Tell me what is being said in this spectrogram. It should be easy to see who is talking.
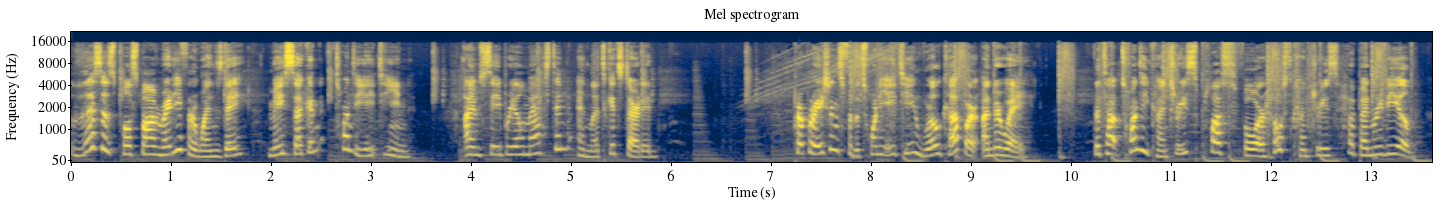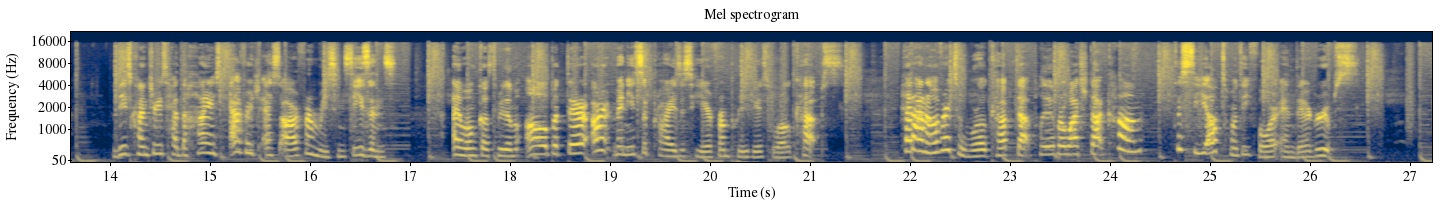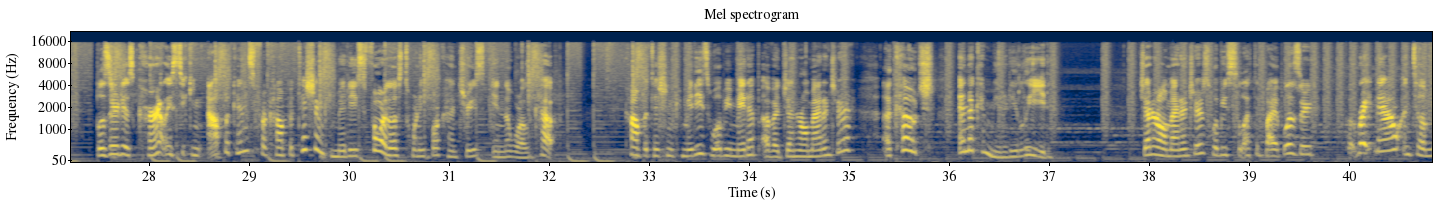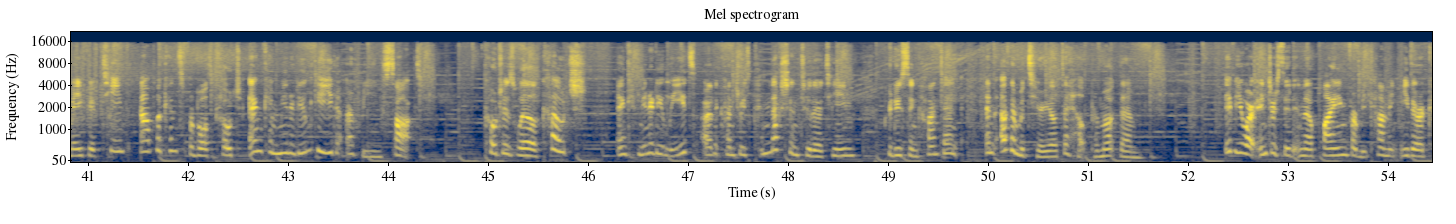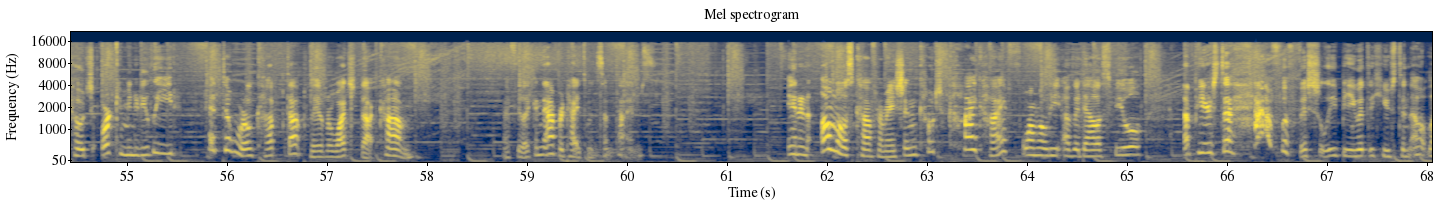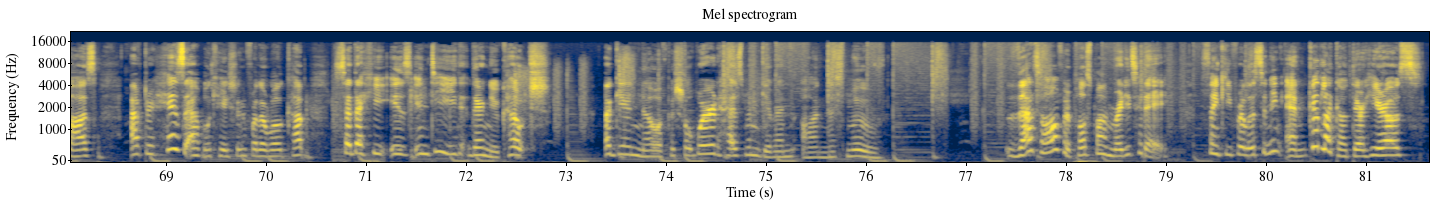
Speaker 1: This is Pulse Bomb ready for Wednesday, May 2nd, 2018. I'm Sabriel Maston, and let's get started. Preparations for the 2018 World Cup are underway. The top 20 countries, plus four host countries, have been revealed. These countries had the highest average SR from recent seasons. I won't go through them all, but there aren't many surprises here from previous World Cups. Head on over to worldcup.playoverwatch.com to see all 24 and their groups. Blizzard is currently seeking applicants for competition committees for those 24 countries in the World Cup. Competition committees will be made up of a general manager, a coach, and a community lead. General managers will be selected by Blizzard, but right now, until May 15th, applicants for both coach and community lead are being sought. Coaches will coach, and community leads are the country's connection to their team, producing content and other material to help promote them. If you are interested in applying for becoming either a coach or community lead, head to worldcup.playoverwatch.com. I feel like an advertisement sometimes. In an almost confirmation, Coach Kai Kai, formerly of the Dallas Fuel, appears to half officially be with the Houston Outlaws after his application for the World Cup said that he is indeed their new coach. Again, no official word has been given on this move. That's all for Pulse Bomb Ready today. Thank you for listening and good luck out there, heroes!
